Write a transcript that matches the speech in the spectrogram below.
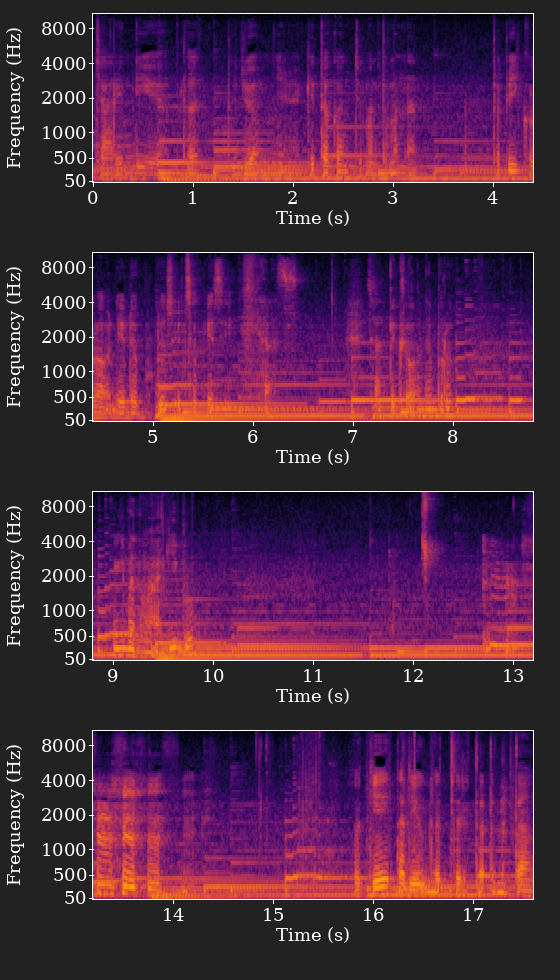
pacarin dia Padahal tujuannya kita kan cuma temenan. Tapi kalau dia udah putus it's okay sih. Yes. cantik soalnya bro. Gimana lagi bro? Oke, tadi udah cerita tentang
